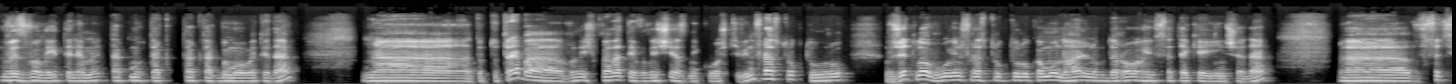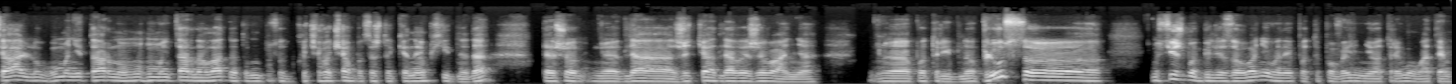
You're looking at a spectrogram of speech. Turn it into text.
визволителями, так так, так, так би мовити. да? Тобто треба вкладати величезні кошти в інфраструктуру, в житлову інфраструктуру, комунальну, в дороги, і все таке інше. Да? В соціальну, в гуманітарну, ну, гуманітарна ладна, тому хоча, хоча б це ж таке необхідне, да? те, що е, для життя, для виживання е, потрібно. Плюс е, усі ж мобілізовані, вони повинні отримувати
